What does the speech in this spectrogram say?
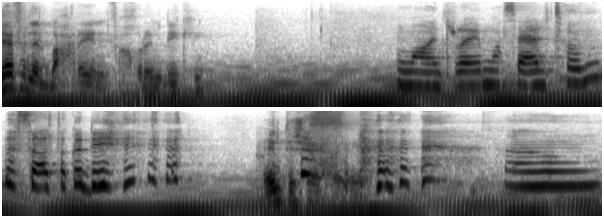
شايف إن البحرين فخورين بيكي؟ ما أدري ما سألتهم بس أعتقد إيه. أنت شايفة إيه؟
